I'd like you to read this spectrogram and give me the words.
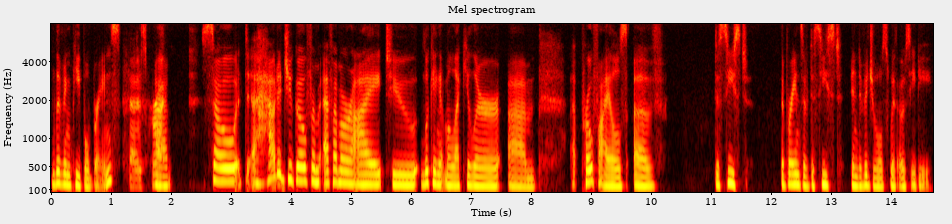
living people brains. That is correct. Uh, so, how did you go from fMRI to looking at molecular um, uh, profiles of deceased, the brains of deceased individuals with OCD?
